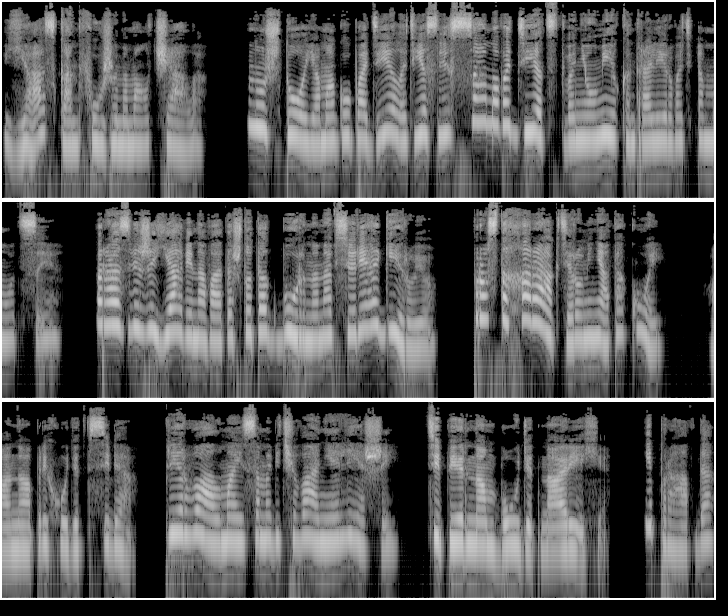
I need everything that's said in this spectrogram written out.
Я сконфуженно молчала. Ну что я могу поделать, если с самого детства не умею контролировать эмоции? Разве же я виновата, что так бурно на все реагирую? Просто характер у меня такой. Она приходит в себя. Прервал мои самобичевания леший. Теперь нам будет на орехи. И правда,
